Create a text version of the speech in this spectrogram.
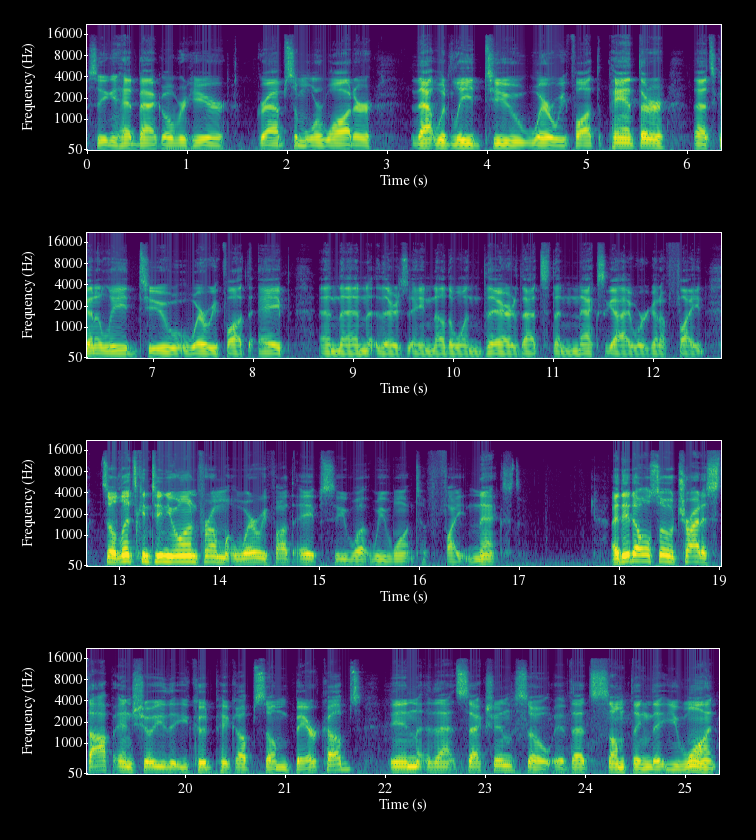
So you can head back over here, grab some more water. That would lead to where we fought the panther. That's going to lead to where we fought the ape and then there's another one there. That's the next guy we're going to fight. So let's continue on from where we fought the apes, see what we want to fight next. I did also try to stop and show you that you could pick up some bear cubs in that section. So if that's something that you want,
